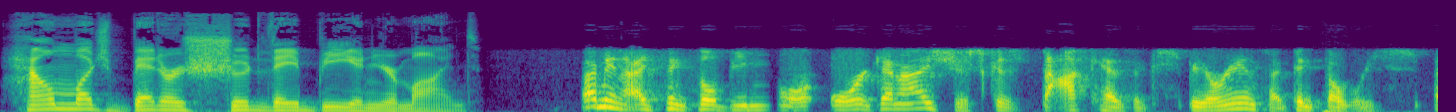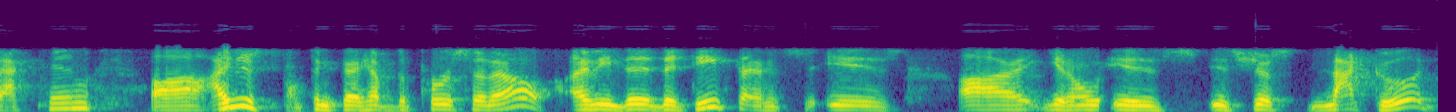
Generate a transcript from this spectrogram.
how much better should they be in your mind? I mean, I think they'll be more organized just because Doc has experience. I think they'll respect him. Uh, I just don't think they have the personnel. I mean, the the defense is, uh, you know, is is just not good.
